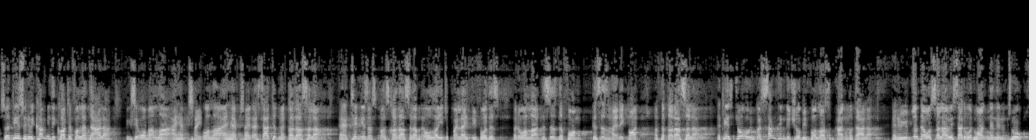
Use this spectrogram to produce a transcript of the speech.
So at least when we come in the court of Allah Ta'ala, we say, Oh my Allah, I have tried. Oh Allah, I have tried. I started my qada salah. I had 10 years of qada salah, but oh Allah, you took my life before this. But oh Allah, this is the form. This is my record of the qada salah. At least show, we've got something to show before Allah subhanahu wa ta'ala. And we built our salah, we started with one and then two,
